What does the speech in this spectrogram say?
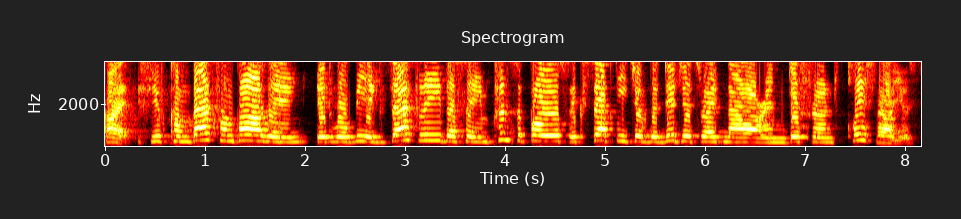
Alright, if you've come back from pausing, it will be exactly the same principles except each of the digits right now are in different place values.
